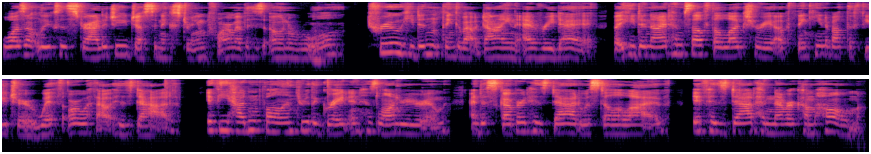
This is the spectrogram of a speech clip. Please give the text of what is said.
Wasn't Luxa's strategy just an extreme form of his own rule? True, he didn't think about dying every day, but he denied himself the luxury of thinking about the future with or without his dad. If he hadn't fallen through the grate in his laundry room and discovered his dad was still alive, if his dad had never come home,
